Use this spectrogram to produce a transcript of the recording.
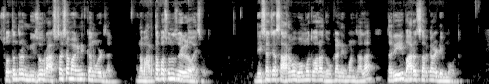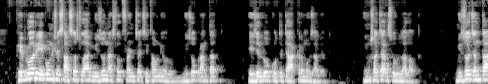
स्वतंत्र मिझो राष्ट्राच्या मागणीत कन्वर्ट झाली. त्यांना भारतापासूनच वेगळं व्हायचं होतं. देशाच्या सार्वभौमत्वाला धोका निर्माण झाला तरीही भारत सरकार डिंब होतं. फेब्रुवारी एकोणीसशे सहासष्टला मिझो नॅशनल फ्रंटच्या चिथावणीवरून मिझो प्रांतात हे जे लोक होते ते आक्रमक झाले होते. हिंसाचार सुरू झाला होता. मिझो जनता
